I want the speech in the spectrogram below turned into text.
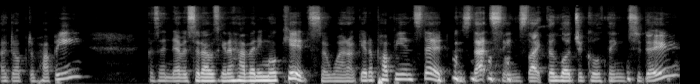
adopt a puppy because I never said I was going to have any more kids. So why not get a puppy instead? Because that seems like the logical thing to do.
